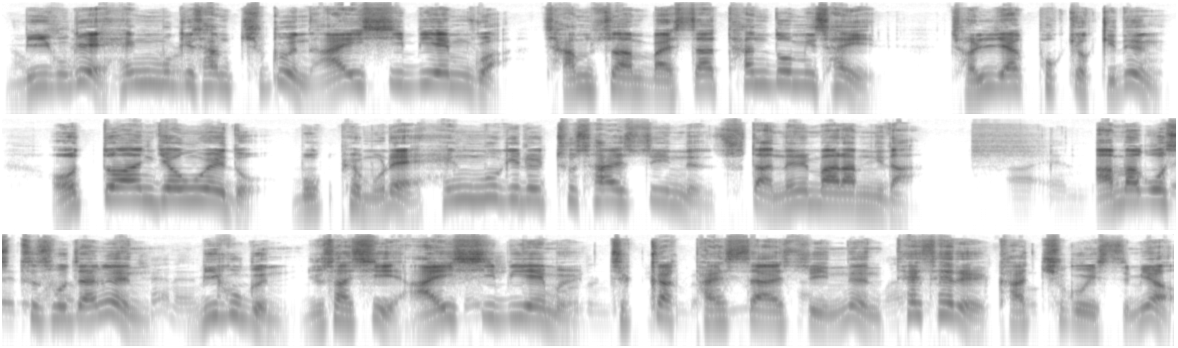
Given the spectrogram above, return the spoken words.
미국의 핵무기 삼축은 ICBM과 잠수함 발사 탄도미사일, 전략 폭격기 등 어떠한 경우에도 목표물에 핵무기를 투사할 수 있는 수단을 말합니다. 아마고스트 소장은 미국은 유사시 ICBM을 즉각 발사할 수 있는 태세를 갖추고 있으며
